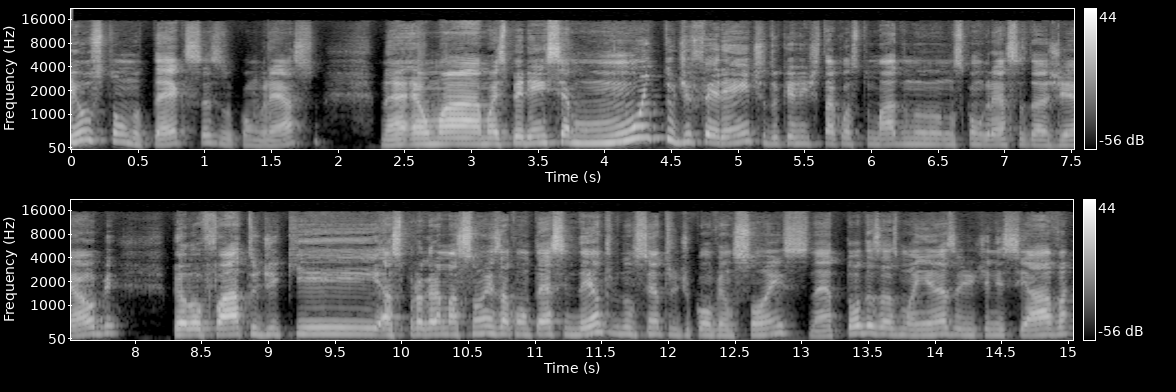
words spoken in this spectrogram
Houston, no Texas, o congresso. Né, é uma, uma experiência muito diferente do que a gente está acostumado no, nos congressos da GELB, pelo fato de que as programações acontecem dentro de um centro de convenções. Né, todas as manhãs a gente iniciava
